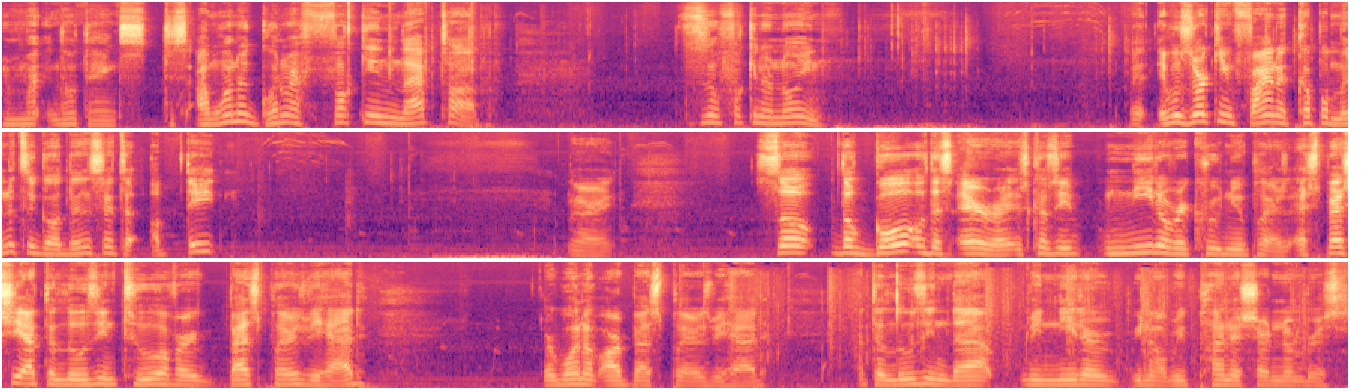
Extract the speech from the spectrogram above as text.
Remi no thanks. Just I wanna go to my fucking laptop. This is so fucking annoying. It was working fine a couple minutes ago, then it started to update. Alright. So the goal of this era is because we need to recruit new players, especially after losing two of our best players we had, or one of our best players we had. After losing that, we need to you know replenish our numbers.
